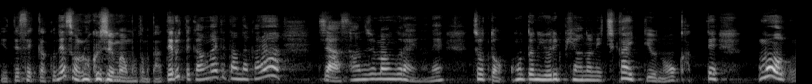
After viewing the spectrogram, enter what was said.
言って、せっかくね、その60万もともと当てるって考えてたんだから、じゃあ30万ぐらいのね、ちょっと本当によりピアノに近いっていうのを買って、もう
